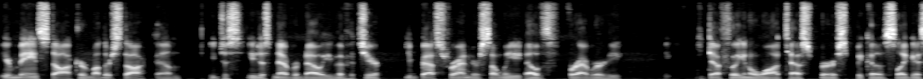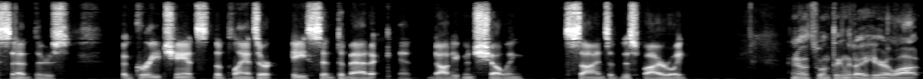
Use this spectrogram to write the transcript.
your main stock or mother stock. Um, you just you just never know, even if it's your your best friend or someone you know forever. You, you're definitely gonna want to test first because, like I said, there's a great chance the plants are asymptomatic and not even showing signs of this viroid. I know it's one thing that I hear a lot,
